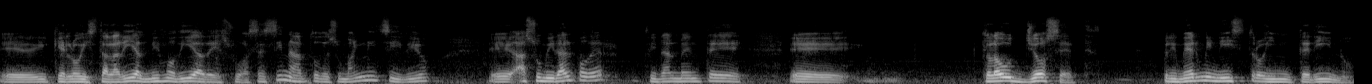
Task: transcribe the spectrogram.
eh, y que lo instalaría el mismo día de su asesinato, de su magnicidio, eh, asumirá el poder. Finalmente, eh, Claude Joseph, primer ministro interino,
